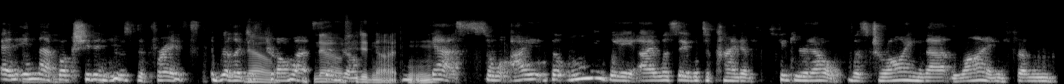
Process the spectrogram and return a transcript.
And in that book, she didn't use the phrase religious No, trauma No, syndrome. she did not. Mm-mm. Yes. So I, the only way I was able to kind of figure it out was drawing that line from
